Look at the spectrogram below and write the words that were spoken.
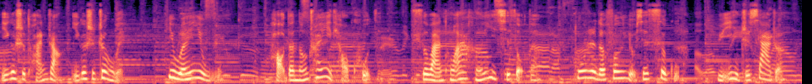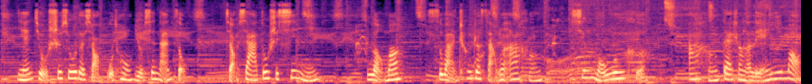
一个是团长，一个是政委。一文一武，好的能穿一条裤子。思婉同阿恒一起走的，冬日的风有些刺骨，雨一直下着，年久失修的小胡同有些难走，脚下都是稀泥。冷吗？思婉撑着伞问阿恒，星眸温和。阿恒戴上了连衣帽，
